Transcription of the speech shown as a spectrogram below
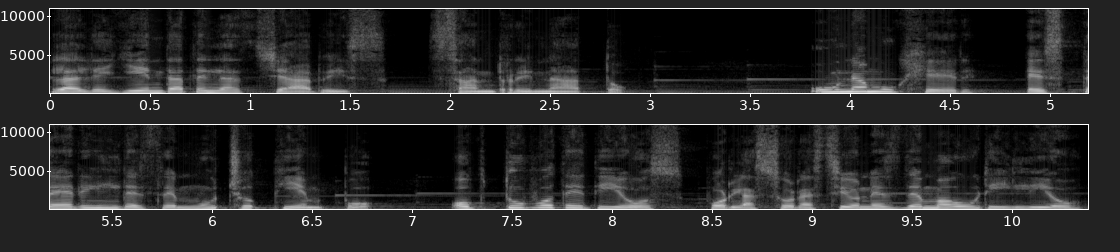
La leyenda de las llaves, San Renato. Una mujer, estéril desde mucho tiempo, obtuvo de Dios, por las oraciones de Maurilio,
